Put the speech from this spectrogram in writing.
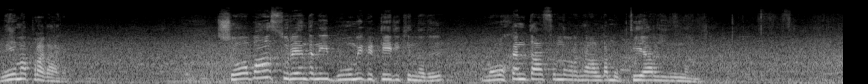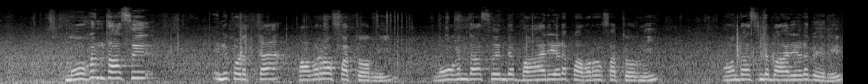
നിയമപ്രകാരം. ശോഭാ സുരേന്ദ്രൻ ഈ ഭൂമി കിട്ടിയിരിക്കുന്നത് മോഹൻദാസ് എന്ന് പറഞ്ഞ ആളുടെ മുക്തിയാറിൽ നിന്നാണ്. മോഹൻദാസ് ഇന് കൊടുത്ത പവർ ഓഫ് അറ്റോർണി മോഹൻദാസിന്റെ ഭാര്യയുടെ പവർ ഓഫ് അറ്റോർണി മോഹൻദാസിന്റെ ഭാര്യയുടെ പേര്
